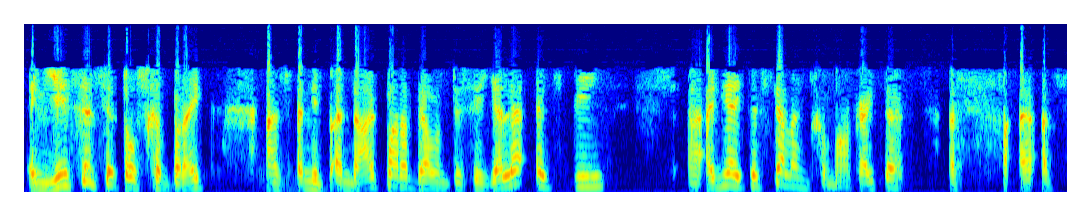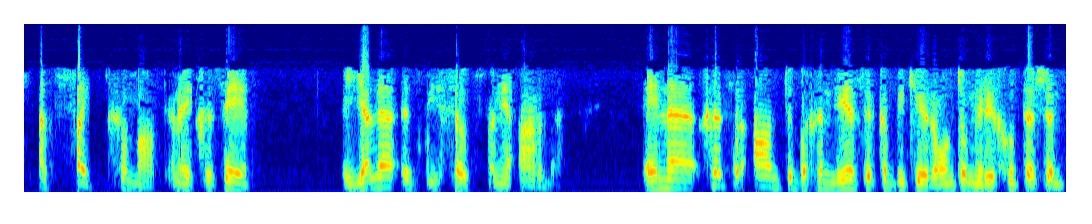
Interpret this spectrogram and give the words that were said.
En Jesus het ons gebruik as in die, in daai parabel om te sê julle is die uh, en hy het 'n stelling gemaak. Hy het 'n 'n 'n feit gemaak en hy het gesê julle is die sout van die aarde. En uh, gisteraand toe begin lees ek 'n bietjie rondom hierdie goeters en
